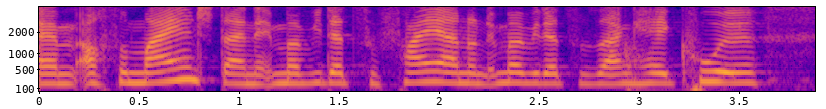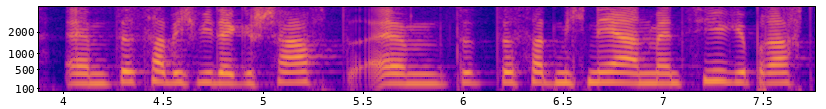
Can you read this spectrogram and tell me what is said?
ähm, auch so Meilensteine immer wieder zu feiern und immer wieder zu sagen, hey, cool, ähm, das habe ich wieder geschafft, ähm, das, das, hat mich näher an mein Ziel gebracht.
